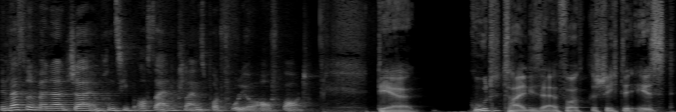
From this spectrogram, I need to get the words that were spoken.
äh, Investmentmanager im Prinzip auch sein kleines Portfolio aufbaut. Der gute Teil dieser Erfolgsgeschichte ist,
